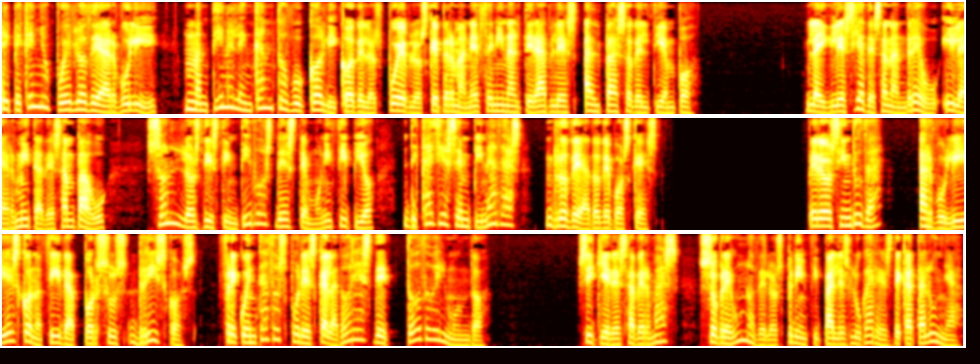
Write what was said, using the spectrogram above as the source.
el pequeño pueblo de Arbulí mantiene el encanto bucólico de los pueblos que permanecen inalterables al paso del tiempo. La iglesia de San Andreu y la ermita de San Pau son los distintivos de este municipio de calles empinadas rodeado de bosques. Pero sin duda, Arbulí es conocida por sus riscos, frecuentados por escaladores de todo el mundo. Si quieres saber más sobre uno de los principales lugares de Cataluña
